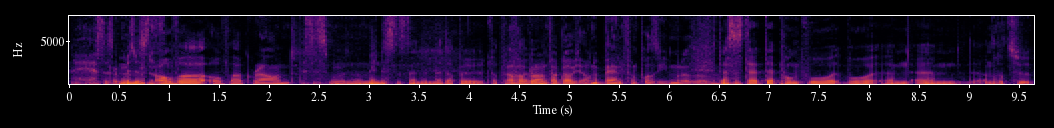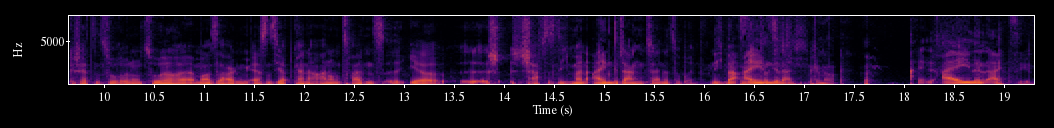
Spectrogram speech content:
nee, es ist Irgendwas mindestens, mit Over, Overground? das ist mindestens eine, eine Doppel, Doppelfolge. Overground war, glaube ich, auch eine Band von ProSieben oder so. Ne? Das ist der, der Punkt, wo, wo ähm, ähm, unsere zu, geschätzten Zuhörerinnen und Zuhörer immer sagen, erstens, ihr habt keine Ahnung, zweitens, äh, ihr äh, sch- schafft es nicht mal, einen Gedanken zu Ende zu bringen. Nicht mal einen Gedanken. Genau. Ein, einen einzigen.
